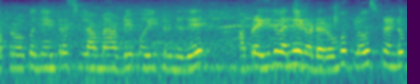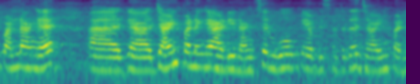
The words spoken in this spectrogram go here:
அப்புறம் கொஞ்சம் இன்ட்ரெஸ்ட் இல்லாமல் அப்படியே போயிட்டு இருந்தது. அப்புறம் இது வந்து என்னோட ரொம்ப க்ளோஸ் ஃப்ரெண்டும் பண்ணாங்க. ஜாயின் பண்ணுங்க அப்படின்னாங்க. சார் ஓகே அப்படின்னு சொல்லிட்டு தான் ஜாயின் பண்ணி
